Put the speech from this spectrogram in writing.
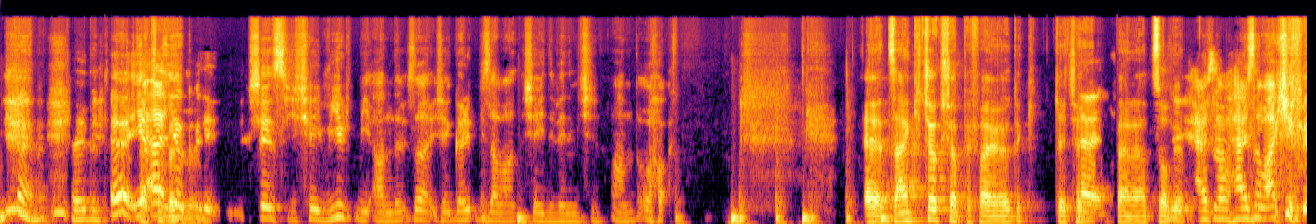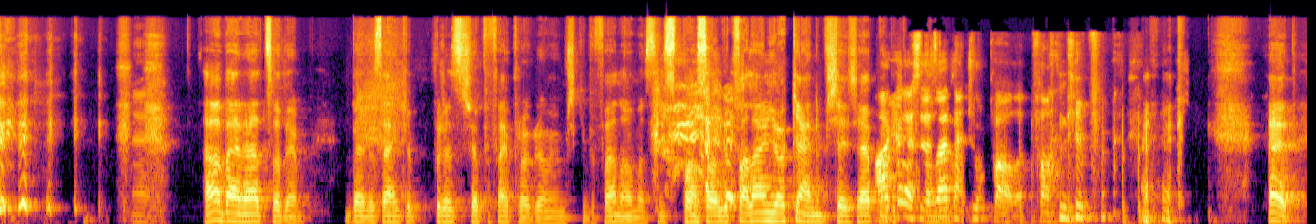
yani, evet, ya, yok hani şey şey weird bir andı. Şey garip bir zaman şeydi benim için andı o. Evet sanki çok Shopify övdük. Geçelim. Evet. Ben rahatsız oluyorum. Her zaman her zaman gibi. evet. Ama ben rahatsız oluyorum. Böyle sanki burası Shopify programıymış gibi falan olmasın. Sponsorluk falan yok yani bir şey şey yapmadık. Arkadaşlar zaten çok pahalı falan deyip. evet.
